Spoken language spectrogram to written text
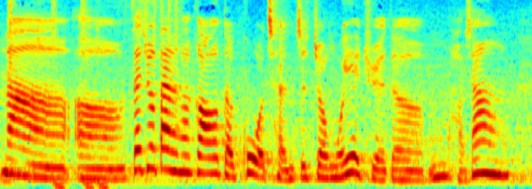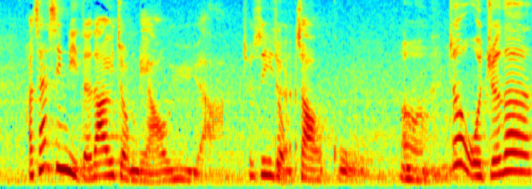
那呃，在做蛋糕的过程之中，我也觉得，嗯，好像好像心里得到一种疗愈啊，就是一种照顾。嗯，就是我觉得，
